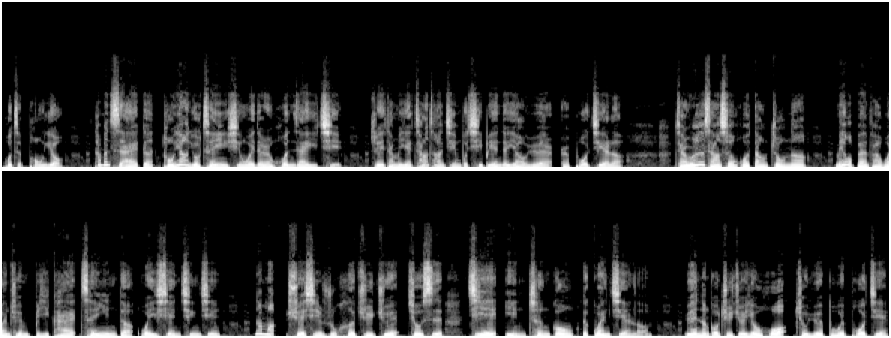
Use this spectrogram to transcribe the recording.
或者朋友。他们只爱跟同样有成瘾行为的人混在一起，所以他们也常常经不起别人的邀约而破戒了。假如日常生活当中呢，没有办法完全避开成瘾的危险情境，那么学习如何拒绝就是戒瘾成功的关键了。越能够拒绝诱惑，就越不会破戒。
